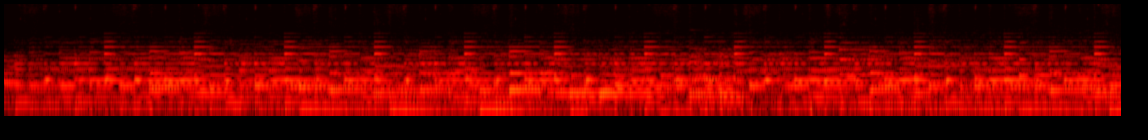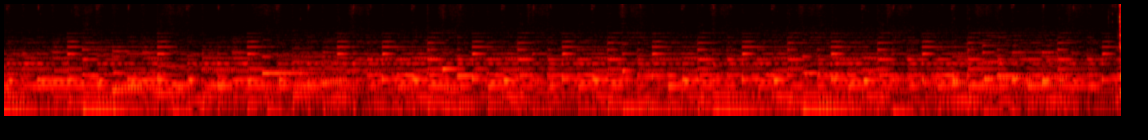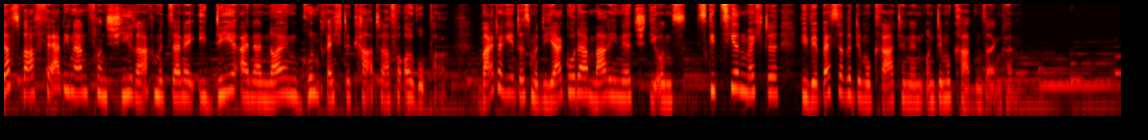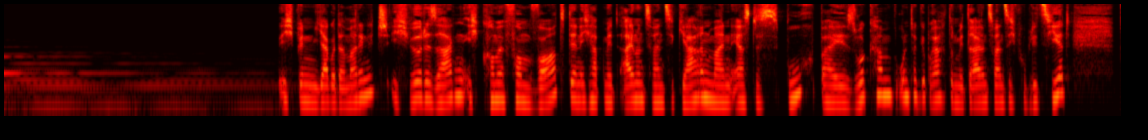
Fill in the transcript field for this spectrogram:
Das war Ferdinand von Schirach mit seiner Idee einer neuen Grundrechtecharta für Europa. Weiter geht es mit Jagoda Marinic, die uns skizzieren möchte, wie wir bessere Demokratinnen und Demokraten sein können. Ich bin Jagoda Marinic. Ich würde sagen, ich komme vom Wort, denn ich habe mit 21 Jahren mein erstes Buch bei Surkamp untergebracht und mit 23 publiziert.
